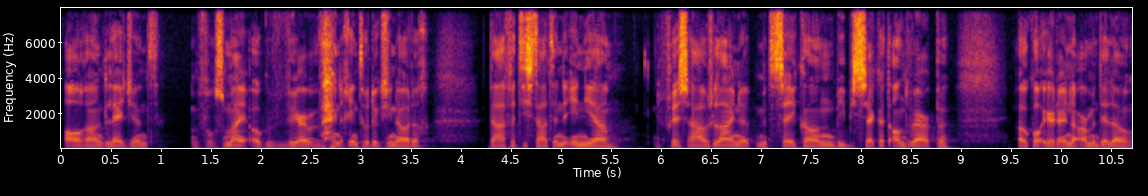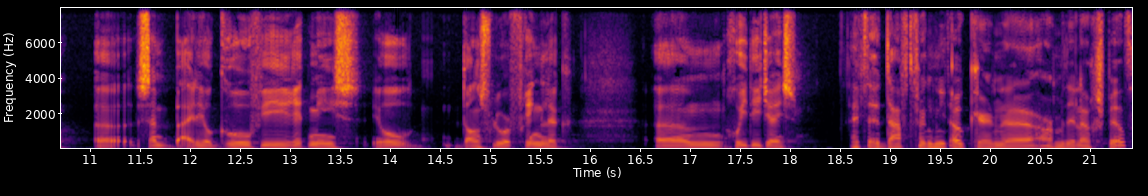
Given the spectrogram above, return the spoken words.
allround legend. Volgens mij ook weer weinig introductie nodig. David die staat in de India, een frisse house line-up met Sekan, Bibi Sek uit Antwerpen. Ook al eerder in de Armadillo. Uh, zijn beide heel groovy, ritmisch, heel dansvloervriendelijk. Um, goede DJ's. Heeft David Funk niet ook een keer in de Armadillo gespeeld?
